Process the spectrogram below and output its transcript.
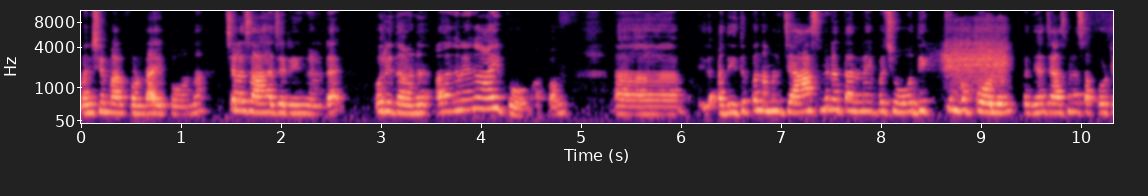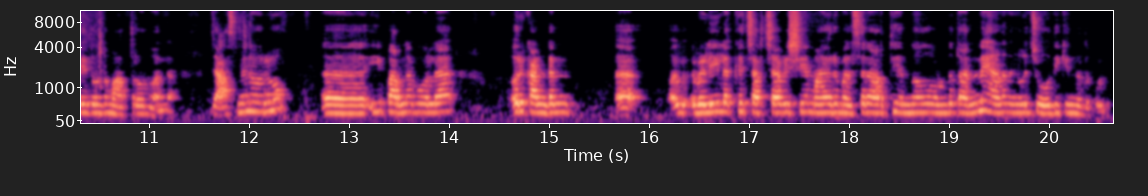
മനുഷ്യന്മാർക്ക് ഉണ്ടായി പോകുന്ന ചില സാഹചര്യങ്ങളുടെ ഒരിതാണ്. അതങ്ങനെ അങ്ങ് ആയിപ്പോവും. അപ്പം അത് ഇതിപ്പോ നമ്മൾ ജാസ്മിനെ തന്നെ ഇപ്പൊ ചോദിക്കുമ്പോൾ പോലും ഇപ്പൊ ഞാൻ ജാസ്മിനെ സപ്പോർട്ട് ചെയ്തുകൊണ്ട് മാത്രമൊന്നുമല്ല. ജാസ്മിൻ ഒരു ഈ പറഞ്ഞ പോലെ ഒരു കണ്ടന്റ് വെളിയിലൊക്കെ ചർച്ചാ വിഷയമായ ഒരു മത്സരാർത്ഥി എന്നതുകൊണ്ട് തന്നെയാണ് നിങ്ങൾ ചോദിക്കുന്നത് പോലും.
